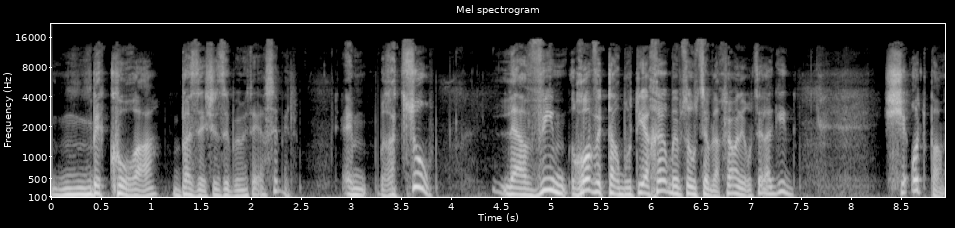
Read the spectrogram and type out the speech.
מקורה בזה שזה באמת היה סמל. הם רצו להביא רובד תרבותי אחר באמצעות סמל. עכשיו אני רוצה להגיד שעוד פעם,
